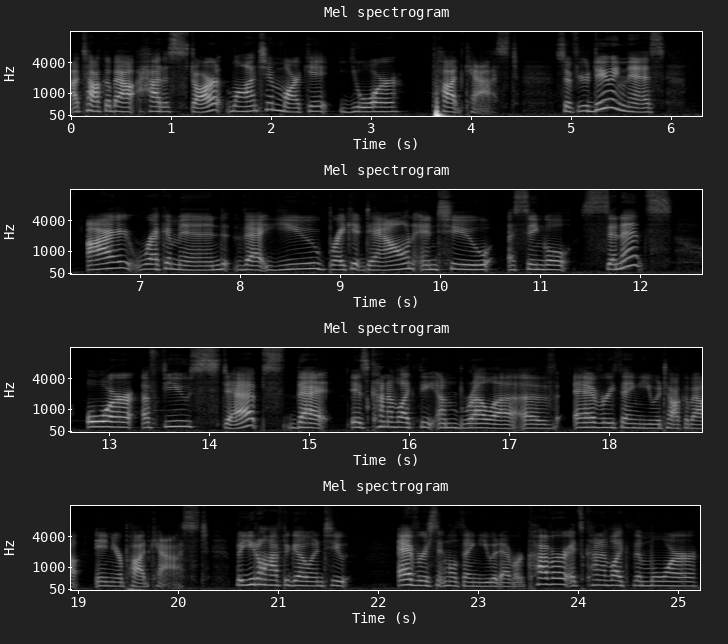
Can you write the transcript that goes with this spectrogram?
I talk about how to start, launch, and market your podcast. So, if you're doing this, I recommend that you break it down into a single sentence or a few steps that is kind of like the umbrella of everything you would talk about in your podcast. But you don't have to go into every single thing you would ever cover. It's kind of like the more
